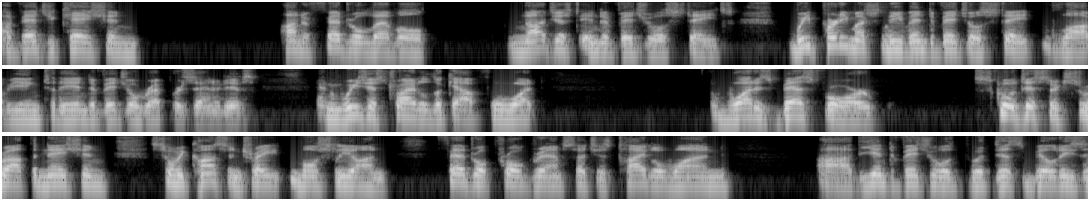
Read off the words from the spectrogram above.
of education on a federal level, not just individual states. We pretty much leave individual state lobbying to the individual representatives, and we just try to look out for what what is best for school districts throughout the nation. So we concentrate mostly on federal programs such as Title One, uh, the Individual with Disabilities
